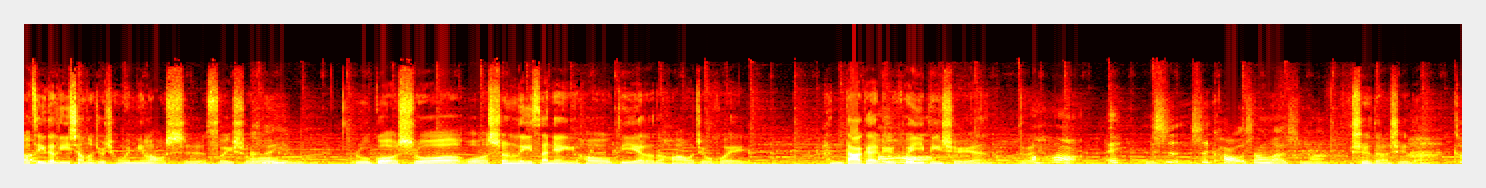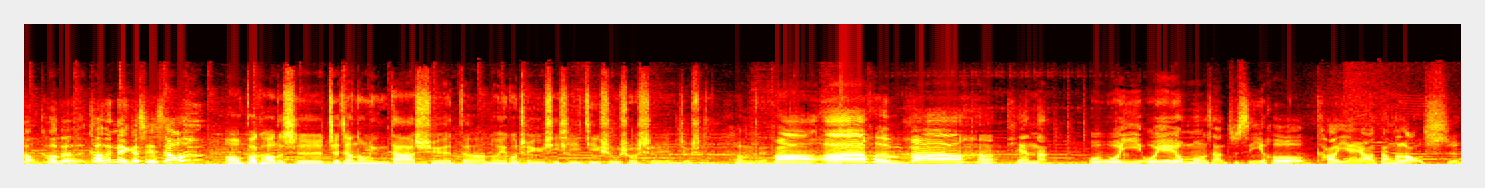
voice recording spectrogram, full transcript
我自己的理想呢就成为一名老师，所以说。可以吗？如果说我顺利三年以后毕业了的话，我就会很大概率回宜宾学院。对，哦，哎，你是是考上了是吗？是的，是的。考考的考的哪个学校？哦，报考的是浙江农林大学的农业工程与信息技术硕士研究生。很棒啊，很棒！天哪，我我也我也有梦想，就是以后考研然后当个老师。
